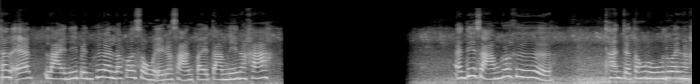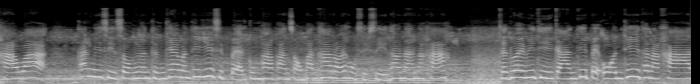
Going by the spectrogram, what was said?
ท่านแอดไลน์นี้เป็นเพื่อนแล้วก็ส่งเอกสารไปตามนี้นะคะ อันที่ 3 ก็คือ ท่านจะต้องรู้ด้วยนะคะว่าท่านมีสิทธิ์ส่งเงินถึงแค่วันที่ 28 กุมภาพันธ์ 2564 เท่านั้นนะคะ จะด้วยวิธีการที่ไปโอนที่ธนาคาร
